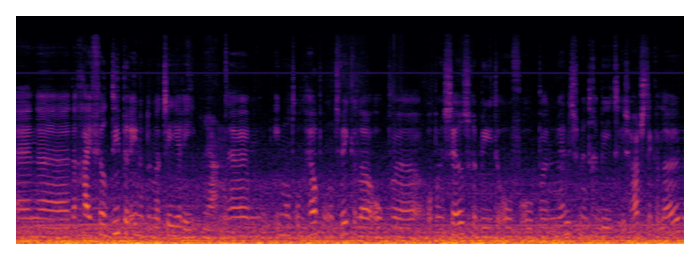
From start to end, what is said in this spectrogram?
En eh, dan ga je veel dieper in op de materie. Ja. Ehm, iemand ont- helpen ontwikkelen op, eh, op een salesgebied of op een managementgebied is hartstikke leuk.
